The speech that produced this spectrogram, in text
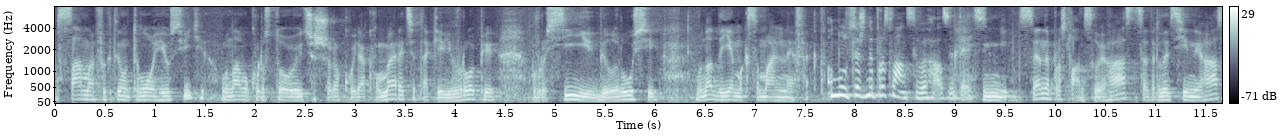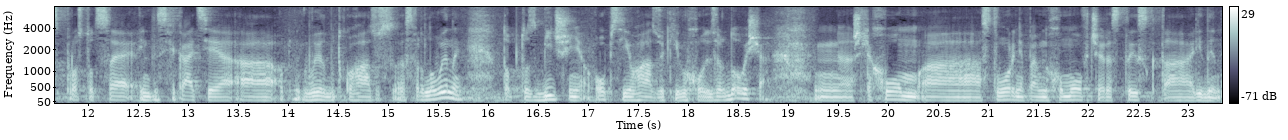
саме ефективна технологія у світі. Вона використовується широко як в Америці, так і в Європі, в Росії, в Білорусі. Вона дає максимальний ефект. Ну це ж не про сланцевий газ йдеться. Ні, це не просланцевий газ, це традиційний газ. Просто це інтенсифікація видобутку газу з свердловини, тобто збільшення обсягів газу, який виходить з родовища, шляхом створення певних умов через тиск та рідини.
